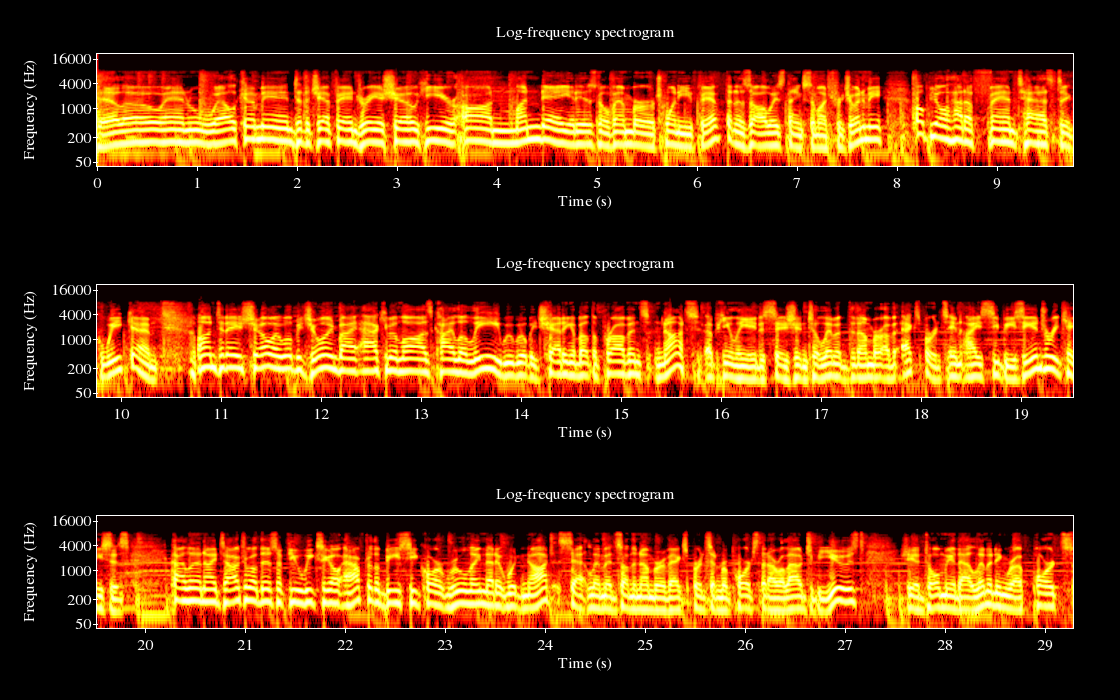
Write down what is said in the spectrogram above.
Hello and welcome in to the Jeff Andrea Show here on Monday. It is November 25th, and as always, thanks so much for joining me. Hope you all had a fantastic weekend. On today's show, I will be joined by Acumen Law's Kyla Lee. We will be chatting about the province not appealing a decision to limit the number of experts in ICBC injury cases. Kyla and I talked about this a few weeks ago after the BC court ruling that it would not set limits on the number of experts and reports that are allowed to be used. She had told me that limiting reports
